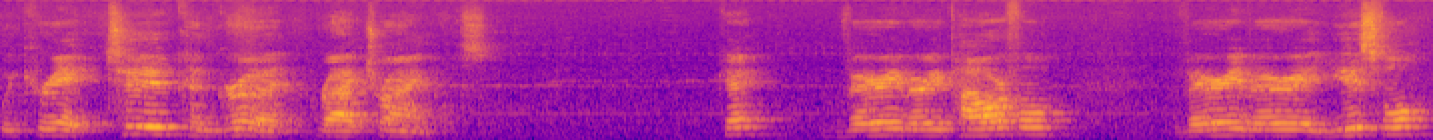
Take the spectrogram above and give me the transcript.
we create two congruent right triangles. Okay? Very, very powerful. Very, very useful.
